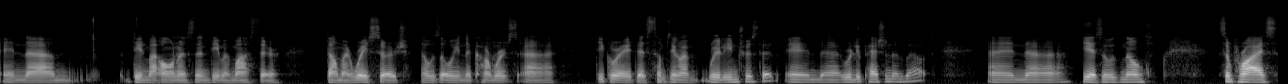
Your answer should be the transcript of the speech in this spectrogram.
and um, did my honors and did my master, done my research. That was all in the commerce uh, degree. That's something I'm really interested and uh, really passionate about. And uh, yes, it was no surprise.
